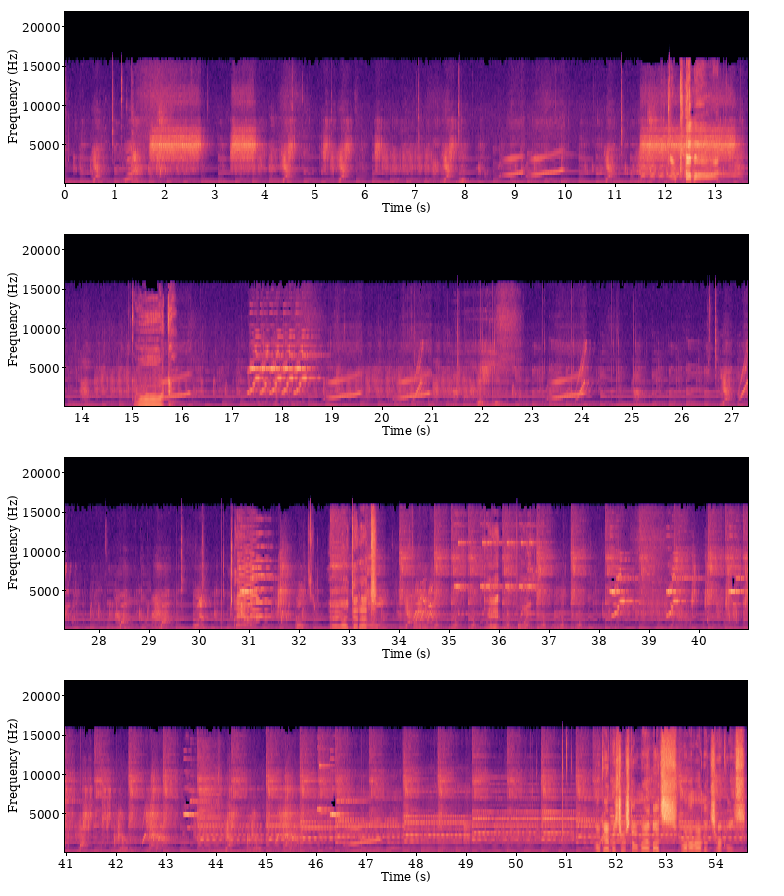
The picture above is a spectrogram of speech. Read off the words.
Oh, come on! Gurg. Did it. Yeah, boing. Okay, Mr. Snowman, let's run around in circles.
